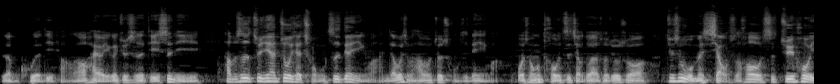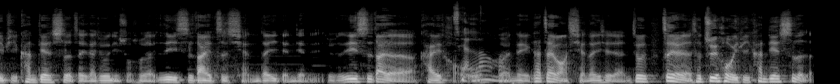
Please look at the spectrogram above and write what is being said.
冷酷的地方。然后还有一个就是迪士尼，他不是最近在做一些重置电影嘛？你知道为什么他会做重置电影吗？我从投资角度来说，就是说，就是我们小时候是最后一批看电视的这一代，就是你所说的 Z 世代之前的一点点的，就是 Z 世代的开头和那个再往前的一些人，就这些人是最后一批看电视的人。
